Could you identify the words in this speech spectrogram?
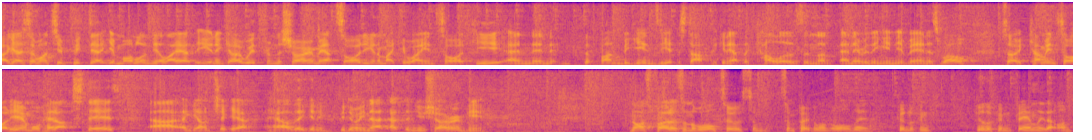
Okay, so once you've picked out your model and your layout that you're to go with from the showroom outside, you're going to make your way inside here and then the fun begins. You get to start picking out the colours and, the, and everything in your van as well. So come inside here and we'll head upstairs uh, and go and check out how they're going to be doing that at the new showroom here. Nice photos on the wall too, some, some people on the wall there. Good looking, good looking family that one.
